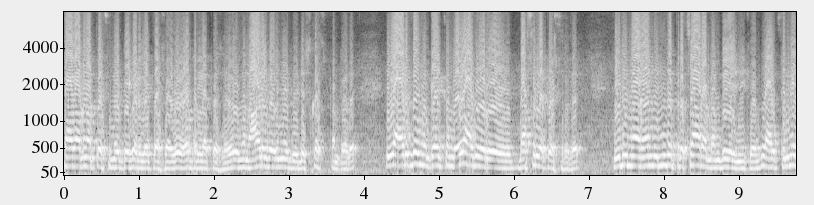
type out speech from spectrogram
சாதாரணமாக பேசும்போது டீ கடையில் பேசுறது ஹோட்டலில் பேசுறது இவங்க நாலு பேருமே இப்படி டிஸ்கஸ் பண்ணுறது இது அடுத்தவங்க கேட்கும்போது அது ஒரு பஸ்ஸில் பேசுறது. இது மாதிரி இந்த பிரச்சாரம் வந்து இன்னைக்கு வந்து அது திண்ணை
